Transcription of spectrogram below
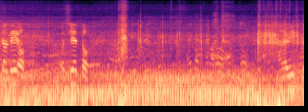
Siento, tío. Lo siento. No lo he visto.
